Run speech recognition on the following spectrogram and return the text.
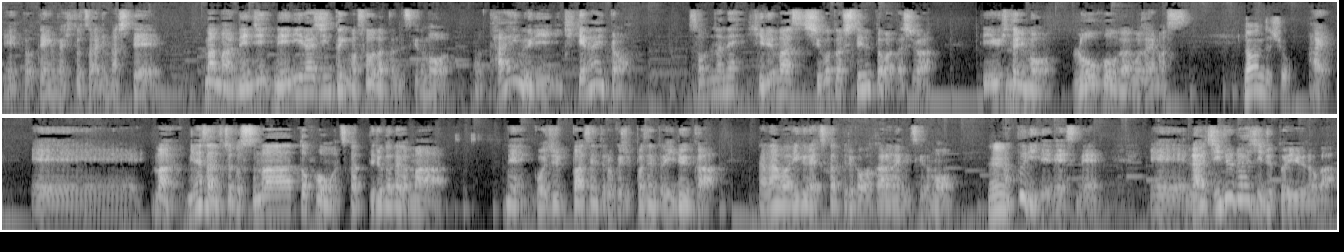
えー、と点が一つありましてまあまあねじ練りラジの時もそうだったんですけどももうタイムリーに聞けないとそんなね昼間仕事してると私はっていう人にも朗報がございます、なんでしょう？はい。えー、まあ皆さんちょっとスマートフォンを使ってる方がまあね 50%60% いるか7割ぐらい使ってるかわからないんですけどもうアプリでですね、えーラジルラジルというのが、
